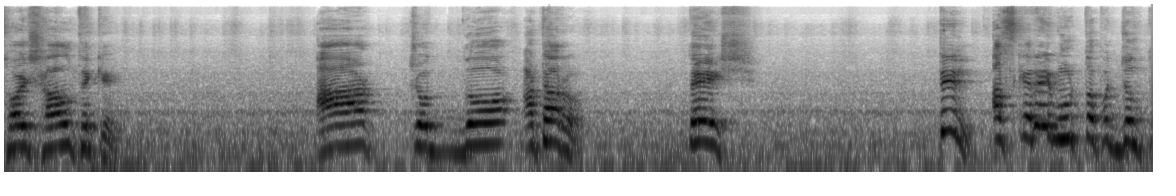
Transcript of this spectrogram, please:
ছয় সাল থেকে আট, চোদ্দ, আঠারো, তেইশ টিল আজকের এই মুহূর্ত পর্যন্ত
